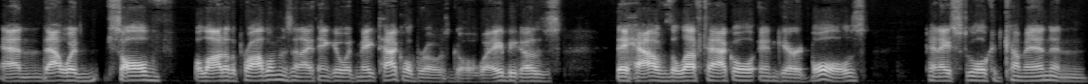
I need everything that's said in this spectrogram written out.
And that would solve a lot of the problems. And I think it would make tackle bros go away because they have the left tackle in Garrett Bolles. Penei Sewell could come in and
